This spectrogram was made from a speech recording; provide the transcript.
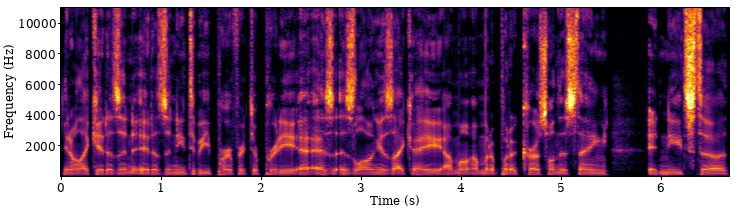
You know like it doesn't it doesn't need to be perfect or pretty. As as long as like hey i'm i'm going to put a curse on this thing it needs to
